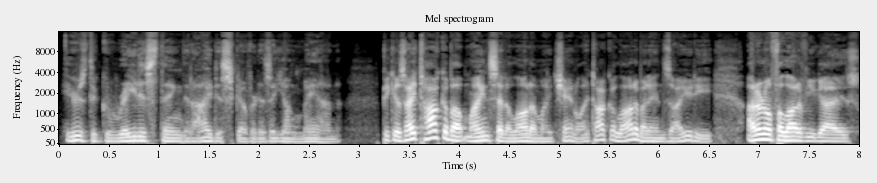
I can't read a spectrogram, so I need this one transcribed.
Here's the greatest thing that I discovered as a young man because I talk about mindset a lot on my channel. I talk a lot about anxiety. I don't know if a lot of you guys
